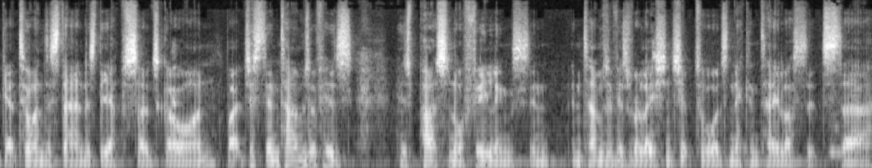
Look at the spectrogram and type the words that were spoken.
get to understand as the episodes go on. But just in terms of his his personal feelings, in in terms of his relationship towards Nick and Talos, it's uh,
